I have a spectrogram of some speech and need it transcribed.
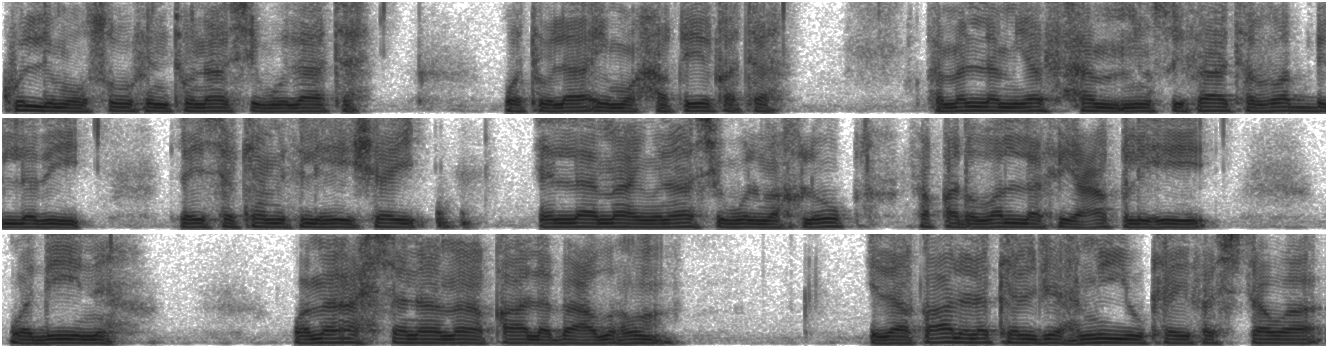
كل موصوف تناسب ذاته وتلائم حقيقته. فمن لم يفهم من صفات الرب الذي ليس كمثله شيء إلا ما يناسب المخلوق فقد ضل في عقله ودينه. وما أحسن ما قال بعضهم. إذا قال لك الجهمي كيف استوى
